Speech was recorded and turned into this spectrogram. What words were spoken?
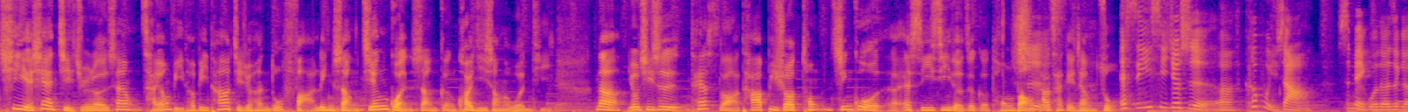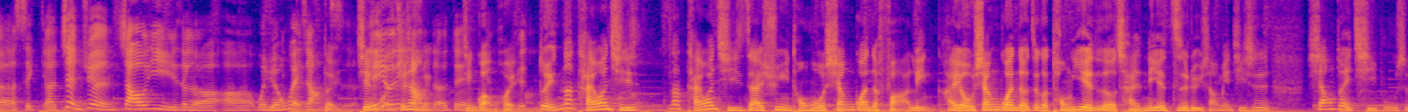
企业现在解决了像采用比特币，它要解决很多法令上、监管上跟会计上的问题。那尤其是 Tesla，它必须要通经过呃 SEC 的这个通报，它才可以这样做。SEC E 就是呃科普一下，是美国的这个呃证券交易这个呃委员会这样子对，，监管就像美的对监管会有。对，那台湾其实。那台湾其实，在虚拟通货相关的法令，还有相关的这个同业的产业自律上面，其实相对起步是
